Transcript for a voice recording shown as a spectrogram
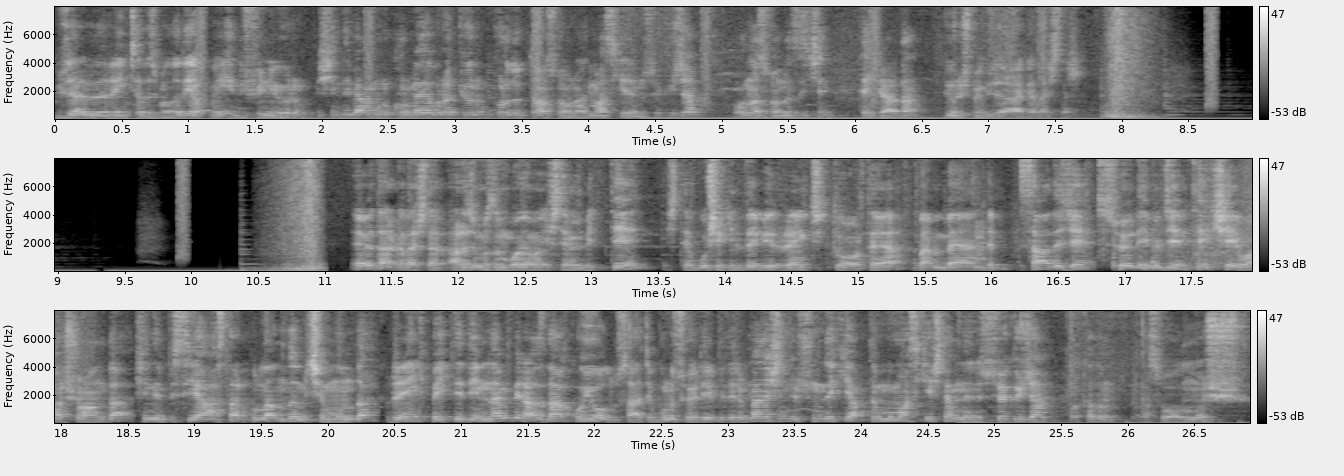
güzel bir renk çalışmaları yapmayı düşünüyorum. Şimdi ben bunu kurmaya bırakıyorum. Kuruduktan sonra maskelerini sökeceğim. Ondan sonrası için tekrardan görüşmek üzere arkadaşlar. Evet arkadaşlar aracımızın boyama işlemi bitti. İşte bu şekilde bir renk çıktı ortaya. Ben beğendim. Sadece söyleyebileceğim tek şey var şu anda. Şimdi siyah astar kullandığım için bunda renk beklediğimden biraz daha koyu oldu sadece. Bunu söyleyebilirim. Ben şimdi üstündeki yaptığım bu maske işlemlerini sökeceğim. Bakalım nasıl olmuş.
